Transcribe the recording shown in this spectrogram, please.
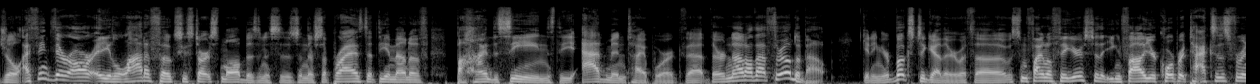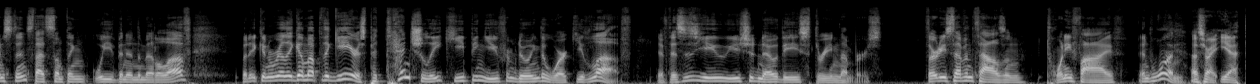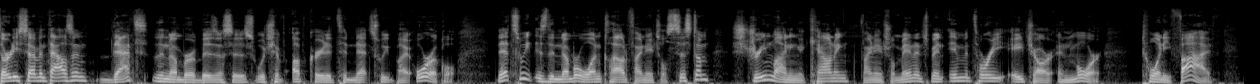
Joel, I think there are a lot of folks who start small businesses and they're surprised at the amount of behind the scenes, the admin type work that they're not all that thrilled about. Getting your books together with, uh, with some final figures so that you can file your corporate taxes, for instance. That's something we've been in the middle of. But it can really gum up the gears, potentially keeping you from doing the work you love. If this is you, you should know these three numbers 37,000, 25, and 1. That's right. Yeah, 37,000. That's the number of businesses which have upgraded to NetSuite by Oracle. NetSuite is the number one cloud financial system, streamlining accounting, financial management, inventory, HR, and more. 25.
